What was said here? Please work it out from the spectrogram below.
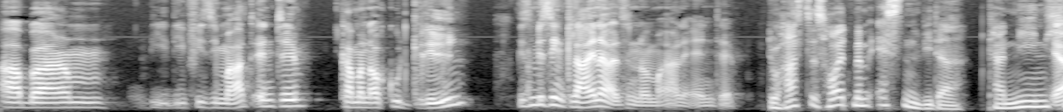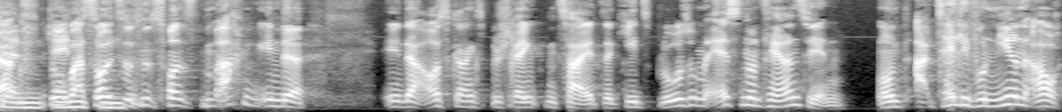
Aber ähm, die, die Fisimatente kann man auch gut grillen. Die ist ein bisschen kleiner als eine normale Ente. Du hast es heute mit dem Essen wieder. Kaninchen, Ja, du, Enten. was sollst du sonst machen in der, in der ausgangsbeschränkten Zeit? Da geht's bloß um Essen und Fernsehen. Und ah, telefonieren auch.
